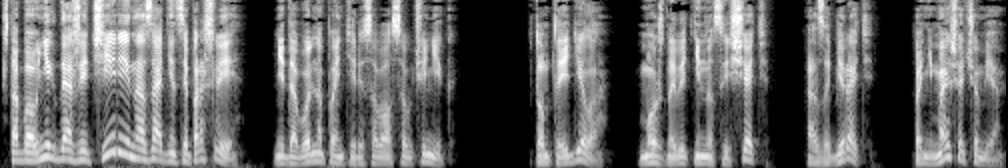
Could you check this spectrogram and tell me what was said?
Чтобы у них даже чири на заднице прошли? Недовольно поинтересовался ученик. В том-то и дело. Можно ведь не насыщать, а забирать. Понимаешь, о чем я?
